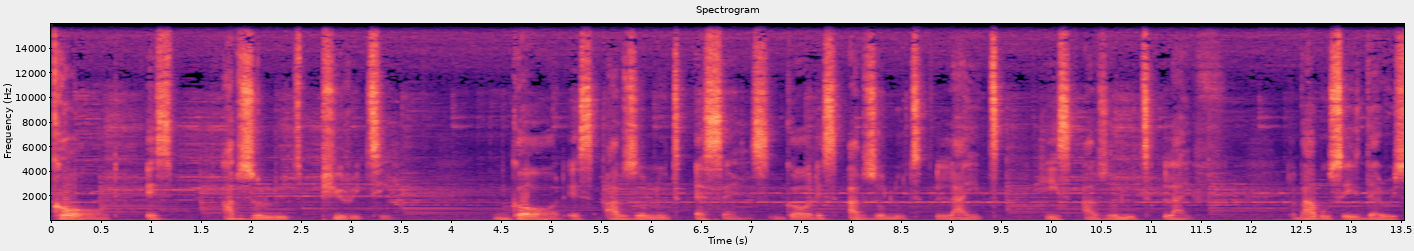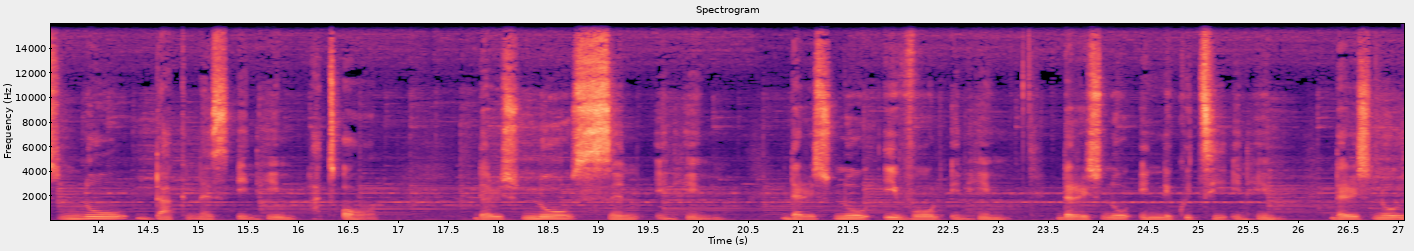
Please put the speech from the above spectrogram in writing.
God is absolute purity. God is absolute essence. God is absolute light. He is absolute life. The Bible says there is no darkness in him at all. There is no sin in him. There is no evil in him. There is no iniquity in him. There is no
